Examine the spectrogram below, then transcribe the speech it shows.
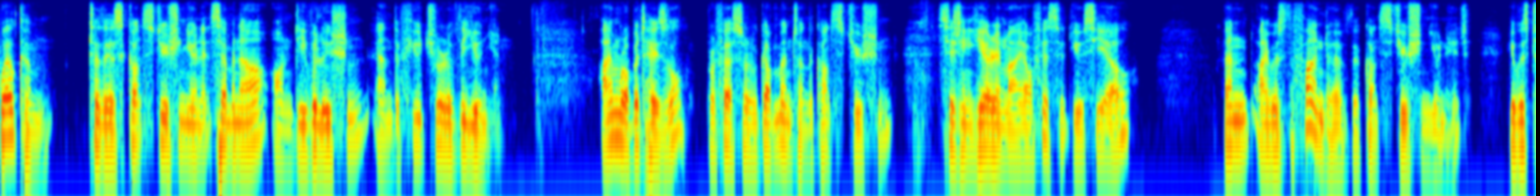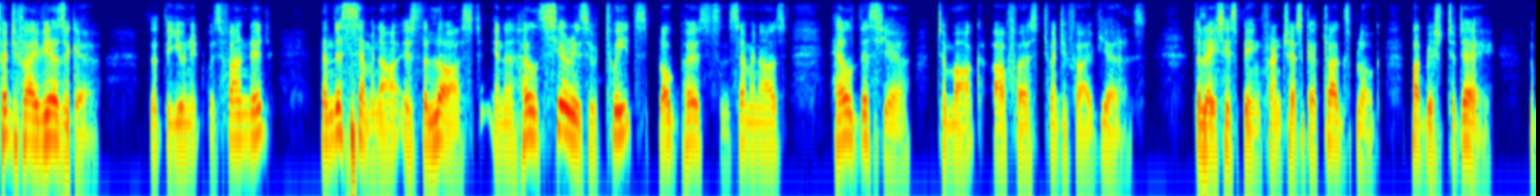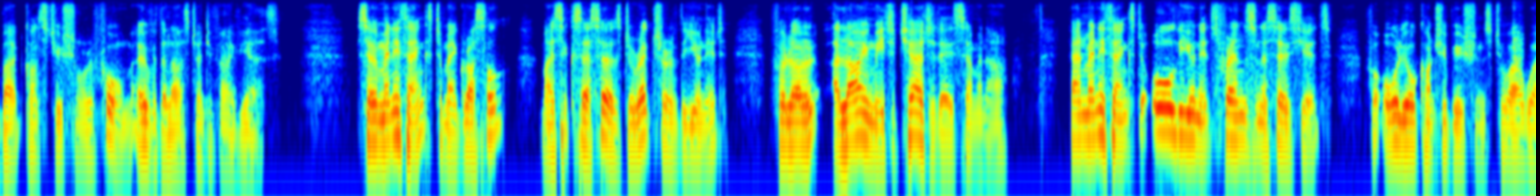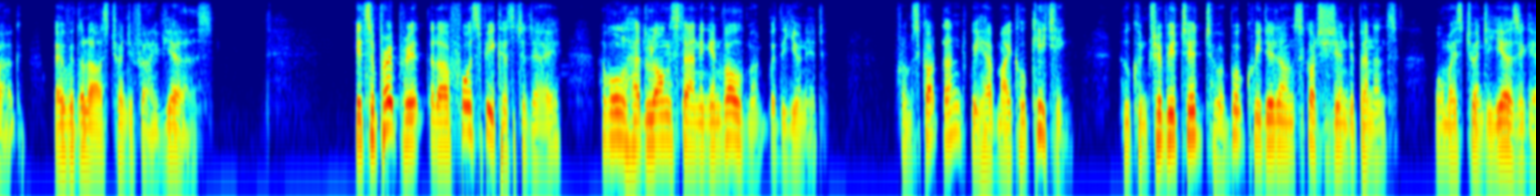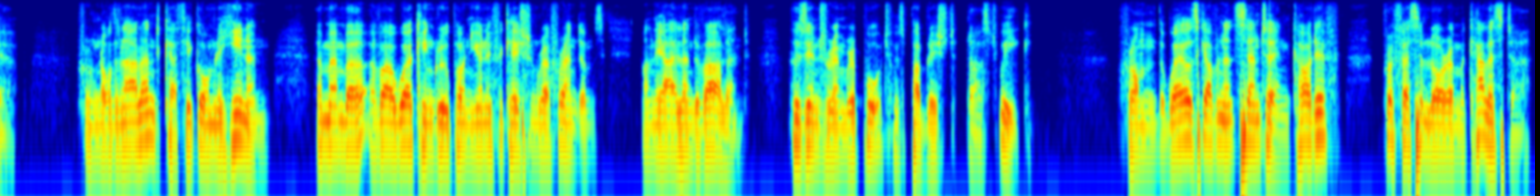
Welcome to this Constitution Unit seminar on devolution and the future of the Union. I'm Robert Hazell, Professor of Government and the Constitution, sitting here in my office at UCL, and I was the founder of the Constitution Unit. It was 25 years ago that the unit was founded, and this seminar is the last in a whole series of tweets, blog posts, and seminars held this year to mark our first 25 years the latest being Francesca Klug's blog, published today about constitutional reform over the last 25 years. So many thanks to Meg Russell, my successor as director of the unit, for allowing me to chair today's seminar, and many thanks to all the unit's friends and associates for all your contributions to our work over the last 25 years. It's appropriate that our four speakers today have all had long-standing involvement with the unit. From Scotland, we have Michael Keating, who contributed to a book we did on Scottish independence almost 20 years ago. From Northern Ireland, Cathy Gormley Heenan, a member of our working group on unification referendums on the island of Ireland, whose interim report was published last week. From the Wales Governance Centre in Cardiff, Professor Laura McAllister.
